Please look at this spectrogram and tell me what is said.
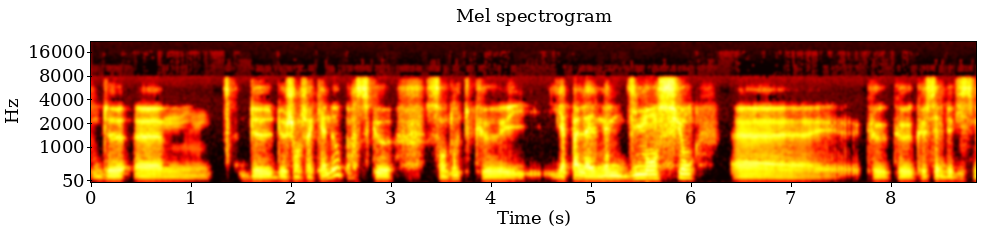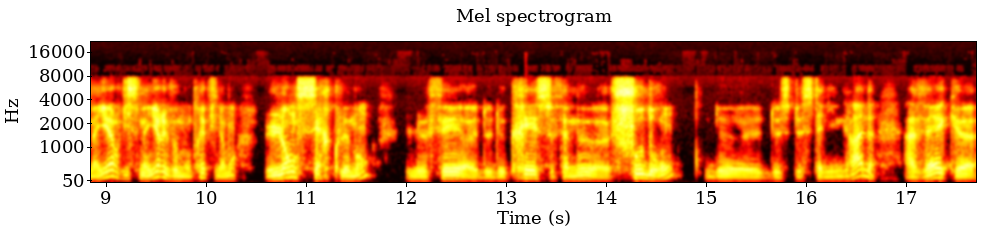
de euh, de, de Jean-Jacques Hano parce que sans doute qu'il n'y a pas la même dimension euh, que, que, que, celle de Wiesmeyer. Wiesmeyer, il veut montrer finalement l'encerclement, le fait euh, de, de, créer ce fameux euh, chaudron de, de, de Stalingrad, avec euh,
